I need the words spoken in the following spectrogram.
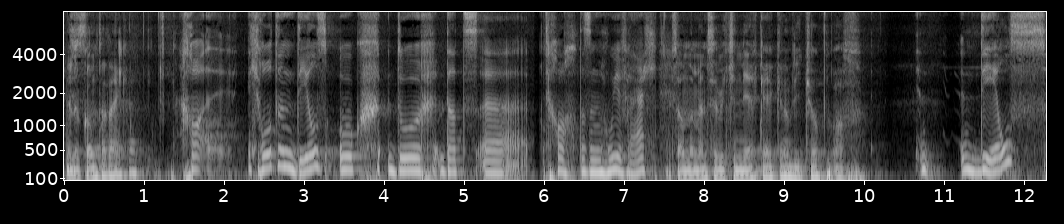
En hoe komt dat, denk je? Goh, grotendeels ook door dat... eh, goh, dat is een goede vraag. Is dan de mensen een beetje neerkijken op die job? Of? Deels,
